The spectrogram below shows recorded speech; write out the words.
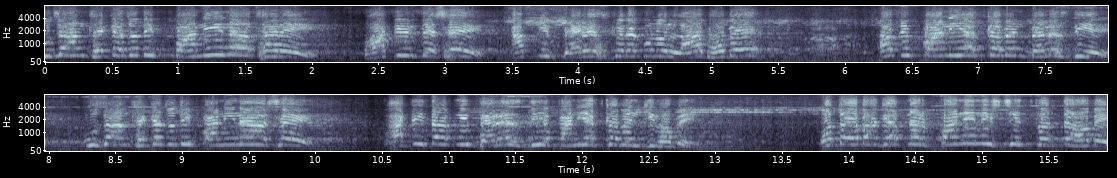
উজান থেকে যদি পানি না ছাড়ে ভাটির দেশে, আপনি ব্যারেজ করে কোনো লাভ হবে? আপনি পানি আটকাবেন ব্যারেজ দিয়ে। উজান থেকে যদি পানি না আসে, ভাটিতে আপনি ব্যারেজ দিয়ে পানি আটকাবেন কীভাবে? অতএব আগে আপনার পানি নিশ্চিত করতে হবে।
